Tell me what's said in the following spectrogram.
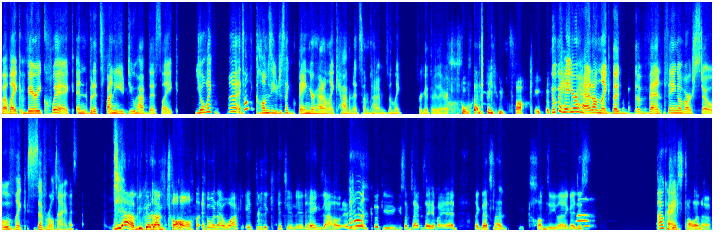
but like very quick. And but it's funny, you do have this like you'll like eh, it's not like clumsy, you just like bang your head on like cabinets sometimes and like forget they're there. what are you talking about? You've hit your head on like the the vent thing of our stove like several times yeah, because I'm tall, and when I walk in through the kitchen, it hangs out. And when I'm cooking, sometimes I hit my head. Like that's not clumsy. Like I just uh, okay, just tall enough.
